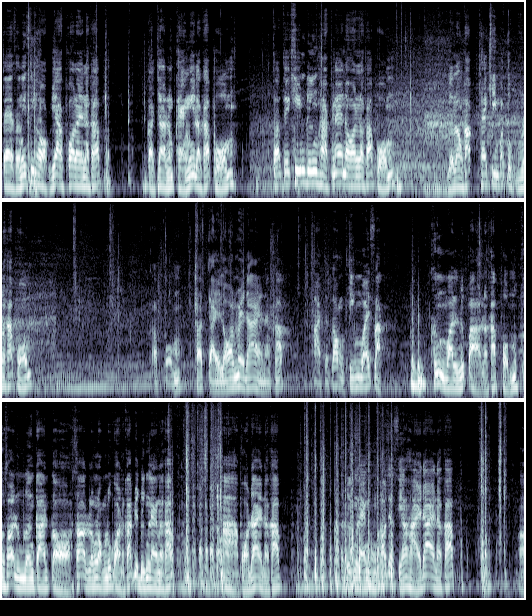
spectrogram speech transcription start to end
แต่ทั้งนี้ที่หอกยากเพราะอะไรนะครับกระจาน้ำแข็งนี่แหละครับ ผมถ้าใช้ครีมดึงหักแน่นอนแล้วครับ ผม เดี๋ยวลองครับใช้ครีมกระตุกดูนะครับ ผม ครับผมถ้าใจร้อนไม่ได้นะครับ อาจจะต้องทิ้งไว้สักครึ่งวันหรือเปล่านะครับ ผมเพื่อดำเนินการต่อทราบลองลองดูก่อนนะครับอย่าดึงแรงนะครับ อ่า พอได้นะครับถ้าดึงแรงของเขาจะเสียหายได้นะครับ เอา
